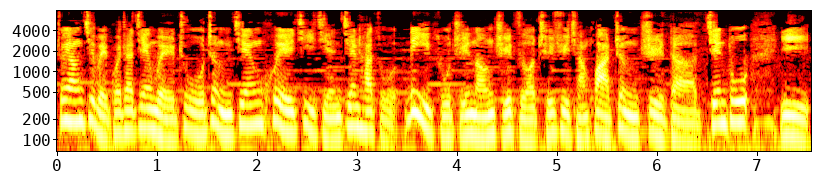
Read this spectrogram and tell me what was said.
中央纪委国家监委驻证监会纪检监察组立足职能职责，持续强化政治的监督，以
